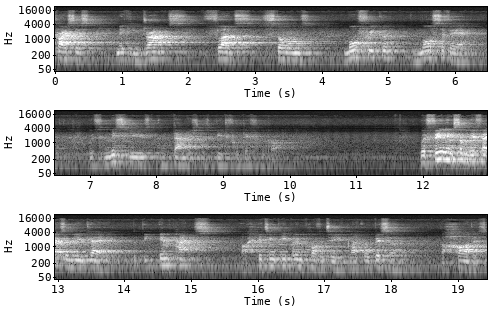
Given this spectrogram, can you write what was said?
crisis making droughts, floods, storms more frequent and more severe, which misuse and damage this beautiful gift from God. We're feeling some of the effects in the UK, but the impacts are hitting people in poverty like Orbissa the hardest.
